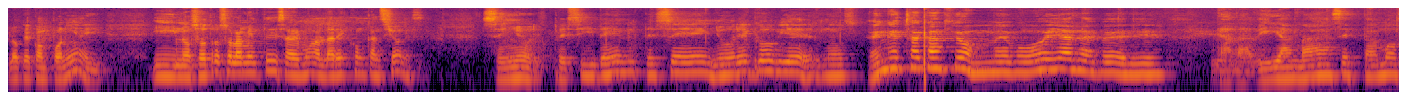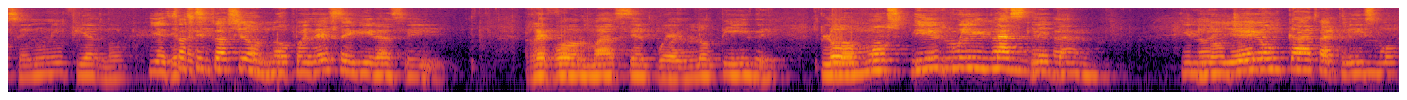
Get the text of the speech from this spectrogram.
lo que componía y, y nosotros solamente sabemos hablar es con canciones. Señores presidentes, señores gobiernos. En esta canción me voy a referir cada día más estamos en un infierno y esta, situación no puede seguir así. Reformas el pueblo pide, plomos y ruinas le dan. y no llega un cataclismo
